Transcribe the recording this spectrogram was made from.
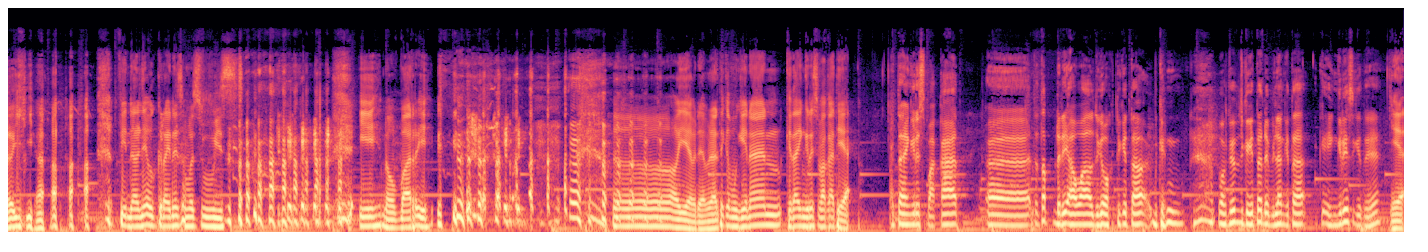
Iya. Finalnya Ukraina sama Swiss. ih, nobar ih. Eh, oh iya udah berarti kemungkinan kita Inggris sepakat ya. Kita Inggris sepakat. Eh, tetap dari awal juga waktu kita bikin waktu itu juga kita udah bilang kita ke Inggris gitu ya. Iya.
